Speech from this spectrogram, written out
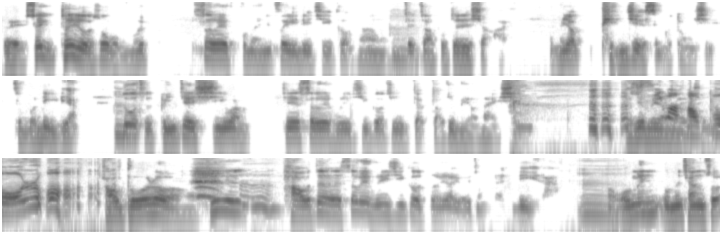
对，所以所以有时候我们会社会我们非营利机构，然后我们在照顾这些小孩，我们要凭借什么东西、什么力量？如果嗯只凭借希望，这些社会福利机构其实早早就没有耐心了，早就没有耐心 好薄弱。好薄弱哦。其实 嗯好的社会福利机构都要有一种能力啦。嗯哦我们我们常说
